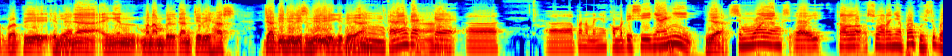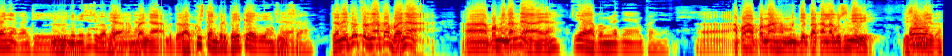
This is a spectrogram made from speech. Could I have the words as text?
Berarti intinya ingin menampilkan ciri khas jati diri sendiri gitu ya. Hmm, karena kan kayak, Nah. kayak eh, eh, apa namanya kompetisi nyanyi. Iya. semua yang eh, kalau suaranya bagus itu banyak kan di Indonesia juga Ya, banyak. Nah, banyak, betul. Bagus dan berbeda itu yang Ya. susah. Dan itu ternyata banyak eh, peminatnya ya. Ya, peminatnya banyak. Eh, apa pernah menciptakan lagu sendiri di Oh. itu?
